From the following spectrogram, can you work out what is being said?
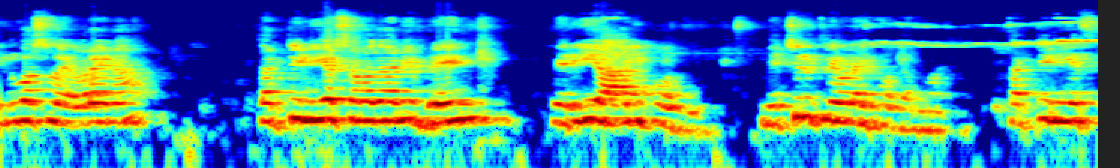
యూనివర్స్లో ఎవరైనా థర్టీన్ ఇయర్స్ అవ్వగానే బ్రెయిన్ పెరిగి ఆగిపోతుంది మెచ్యూరిటీ లెవెల్ అయిపోతుంది అన్నమాట. థర్టీన్ ఇయర్స్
